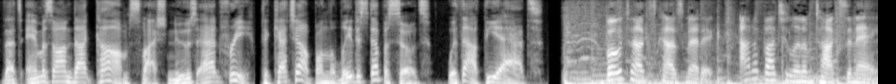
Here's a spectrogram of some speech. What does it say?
That's amazon.com slash news ad free to catch up on the latest episodes without the ads. Botox Cosmetic, out of botulinum toxin A,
